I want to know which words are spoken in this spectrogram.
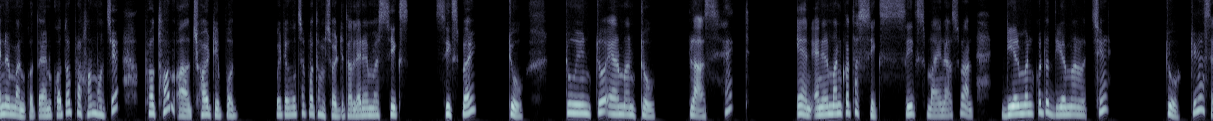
এন এর মান কত? এন কত? প্রথম হচ্ছে প্রথম ছয়টি পদ। ওইটা বলছে প্রথম ছয়টি তাহলে এন এর মান 6, 6 by 2, 2 into a এর মান টু প্লাস হ্যাঁ? এন এন এর মান কত? 6, 6 minus 1 d এর মান কত? d এর মান হচ্ছে 2 ঠিক আছে?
